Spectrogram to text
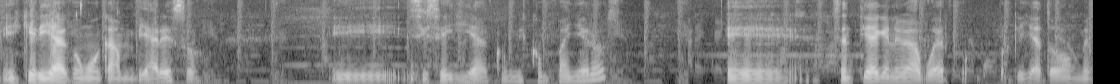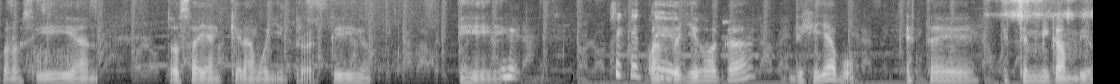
y quería como cambiar eso. Y si seguía con mis compañeros, eh, sentía que no iba a poder, po, porque ya todos me conocían, todos sabían que era muy introvertido. Y cuando llego acá, dije ya, pues, este, este es mi cambio.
